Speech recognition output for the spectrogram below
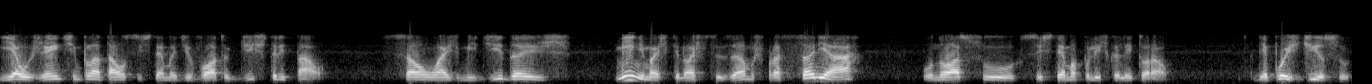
e é urgente implantar um sistema de voto distrital. São as medidas mínimas que nós precisamos para sanear o nosso sistema político eleitoral. Depois disso,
